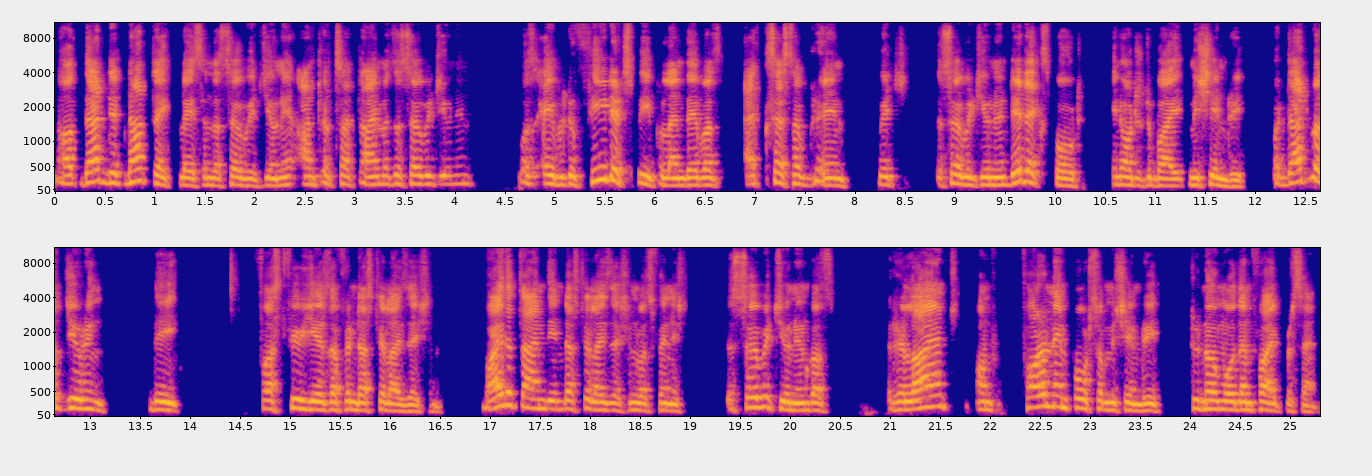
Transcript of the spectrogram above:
Now, that did not take place in the Soviet Union until such time as the Soviet Union was able to feed its people and there was excess of grain which the Soviet Union did export in order to buy machinery. But that was during the first few years of industrialization. By the time the industrialization was finished, the Soviet Union was reliant on foreign imports of machinery to no more than 5%.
